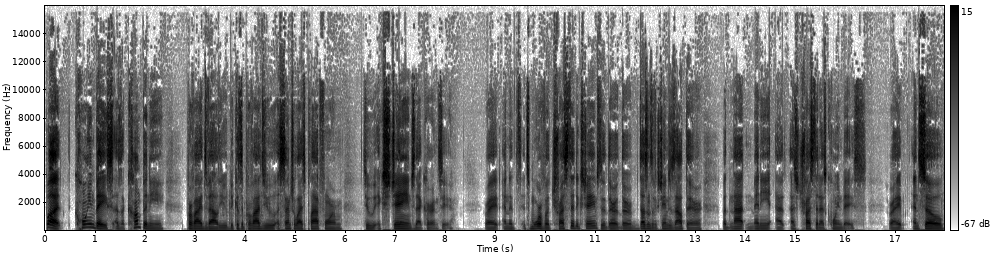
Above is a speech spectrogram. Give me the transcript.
But Coinbase as a company provides value because it provides you a centralized platform to exchange that currency, right? And it's it's more of a trusted exchange. There there are dozens of exchanges out there, but not many as, as trusted as Coinbase, right? And so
